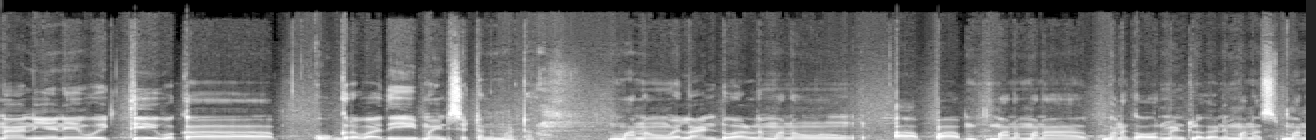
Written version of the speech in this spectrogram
నాని అనే వ్యక్తి ఒక ఉగ్రవాది మైండ్ సెట్ అనమాట మనం ఎలాంటి వాళ్ళని మనం మన మన మన గవర్నమెంట్లో కానీ మన మన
